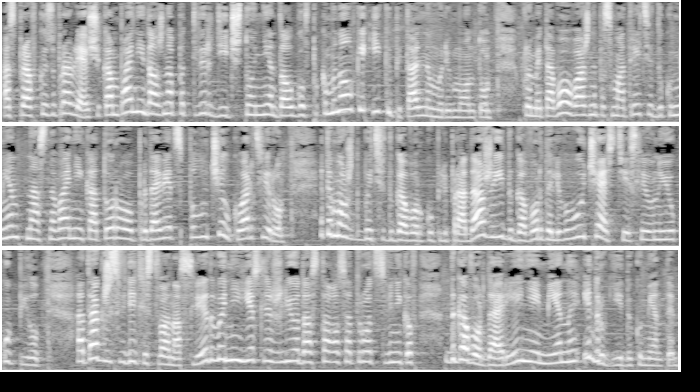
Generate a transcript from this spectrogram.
А справка из управляющей компании должна подтвердить, что нет долгов по коммуналке и капитальному ремонту. Кроме того, важно посмотреть и документ, на основании которого продавец получил квартиру. Это может быть договор купли-продажи и договор долевого участия, если он ее купил, а также свидетельство о наследовании, если жилье досталось от родственников, договор дарения, мены и другие документы.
